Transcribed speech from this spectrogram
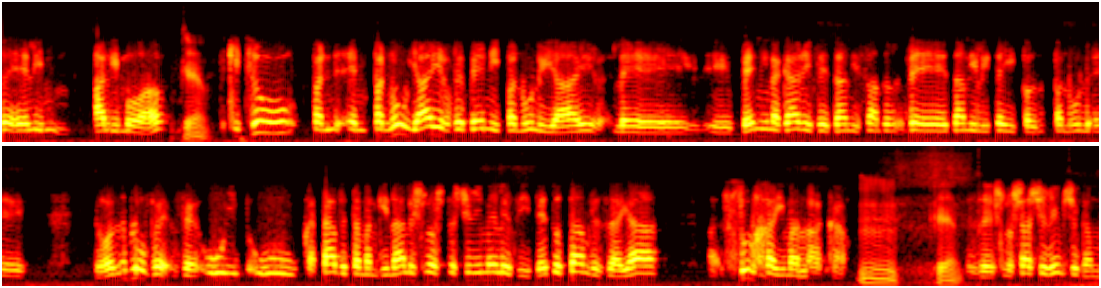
אה, אלי, עלי מואב. כן. בקיצור, פנ, הם פנו, יאיר ובני פנו ליאיר, לבני נגרי ודני סנדר, ודני ליטאי פנו ל- לרוזנבלום, ו- והוא הוא כתב את המנגינה לשלושת השירים האלה ועיבד אותם, וזה היה סולחה עם הלהקה. Mm, כן. זה שלושה שירים שגם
